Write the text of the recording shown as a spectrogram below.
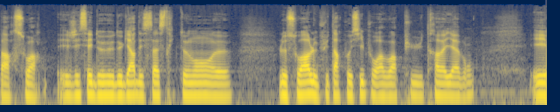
par soir. Et j'essaye de, de garder ça strictement le soir, le plus tard possible pour avoir pu travailler avant. Et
